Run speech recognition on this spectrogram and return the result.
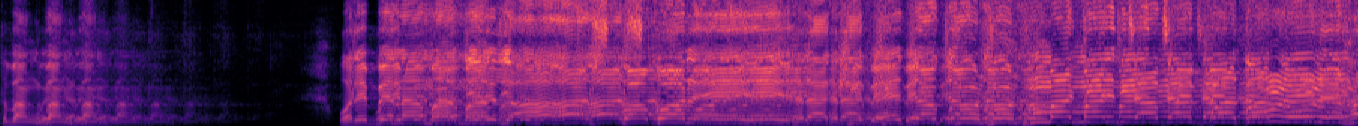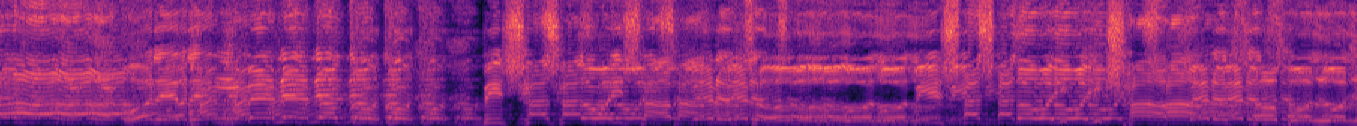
তো ভাঙবে। ওরে বেনামাজির লাশ কবরে রাখিবে যখন মাটির চাপে পাথরের হাত ওরে ভাঙবে রে যখন বিষাক্ত ওই সাপের ছবল বিষাক্ত ওই সাপের ছবল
